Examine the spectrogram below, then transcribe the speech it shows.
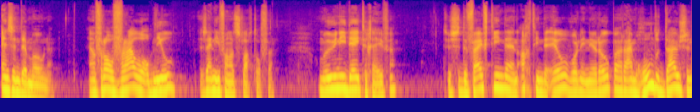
en zijn demonen. En vooral vrouwen opnieuw zijn hiervan het slachtoffer. Om u een idee te geven. Tussen de 15e en 18e eeuw worden in Europa ruim 100.000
